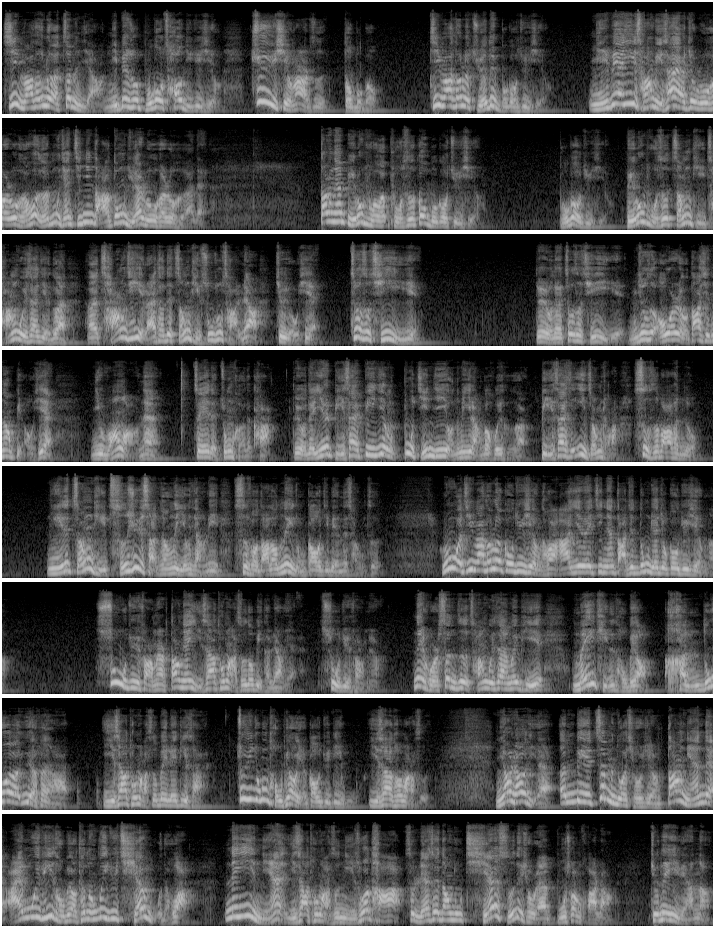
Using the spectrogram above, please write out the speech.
金巴特勒这么讲，你别说不够超级巨星，巨星二字都不够，金巴特勒绝对不够巨星。你别一场比赛就如何如何，或者说目前仅仅打个东决如何如何的。当年比卢普普斯够不够巨星？不够巨星。比卢普斯整体常规赛阶段，呃，长期以来他的整体输出产量就有限，这是其一。对不对？这是其一。你就是偶尔有大心脏表现，你往往呢，这也得综合的看，对不对？因为比赛毕竟不仅仅有那么一两个回合，比赛是一整场四十八分钟，你的整体持续产生的影响力是否达到那种高级别的层次？如果基巴特勒够巨星的话啊，因为今年打进东决就够巨星了。数据方面，当年以赛亚·托马斯都比他亮眼。数据方面，那会儿甚至常规赛 MVP 媒体的投票很多月份啊。以赛亚·托马斯位列第三，最终投票也高居第五。以赛亚·托马斯，你要了解 NBA 这么多球星，当年的 MVP 投票他能位居前五的话，那一年以赛亚·托马斯，你说他是联赛当中前十的球员不算夸张。就那一年呢，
